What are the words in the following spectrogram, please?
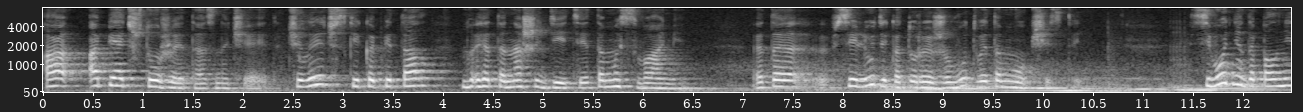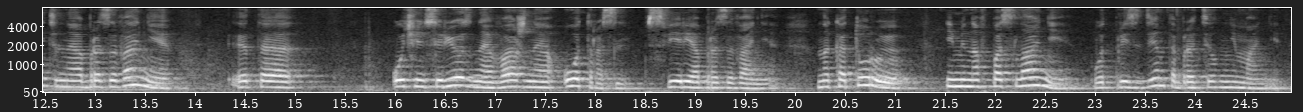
А опять что же это означает? Человеческий капитал, ну это наши дети, это мы с вами. Это все люди, которые живут в этом обществе. Сегодня дополнительное образование – это очень серьезная, важная отрасль в сфере образования, на которую именно в послании вот президент обратил внимание –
